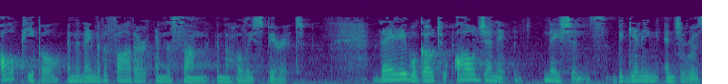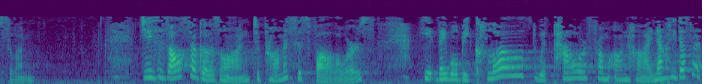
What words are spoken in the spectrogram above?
all people in the name of the Father and the Son and the Holy Spirit. They will go to all gen- nations, beginning in Jerusalem. Jesus also goes on to promise his followers he, they will be clothed with power from on high. Now, he doesn't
